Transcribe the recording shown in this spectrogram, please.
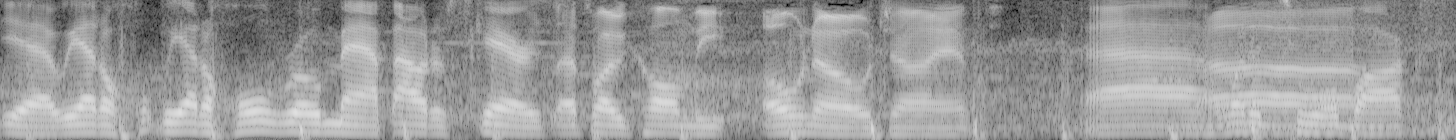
Yeah, we had a wh- we had a whole roadmap out of scares. That's why we call him the oh Ono Giant. Ah, what a Ah. toolbox.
